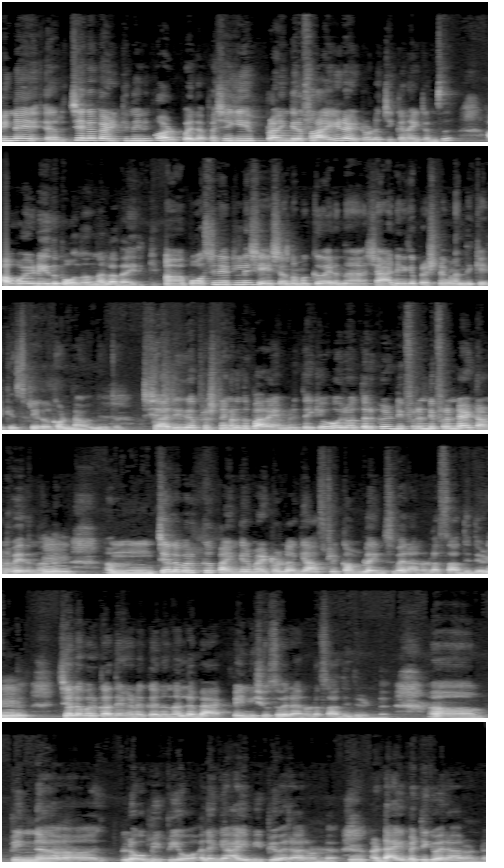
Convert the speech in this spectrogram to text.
പിന്നെ ഇറച്ചിയൊക്കെ കഴിക്കുന്നതിനും കുഴപ്പമില്ല. പക്ഷെ ഈ ഭയങ്കര ഫ്രൈഡ് ആയിട്ടുള്ള ചിക്കൻ ഐറ്റംസ് അവോയ്ഡ് ചെയ്ത് പോകുന്നത് നല്ലതായിരിക്കും. പോസ്റ്റ്നേറ്റലിന് ശേഷം നമുക്ക് വരുന്ന ശാരീരിക പ്രശ്നങ്ങൾ എന്തൊക്കെയായിരിക്കും സ്ത്രീകൾക്ക് ഉണ്ടാവുന്നത്? ശാരീരിക പ്രശ്നങ്ങൾ എന്ന് പറയുമ്പോഴത്തേക്ക് ഓരോരുത്തർക്ക് ഡിഫറെന്റ് ഡിഫറെന്റ് ആയിട്ടാണ് വരുന്നത്. ചിലവർക്ക് ഭയങ്കരമായിട്ടുള്ള ഗ്യാസ്ട്രിക് കംപ്ലൈൻസ് വരാനുള്ള സാധ്യതയുണ്ട്. ചിലവർക്ക് അതേ കണക്കിന് നല്ല ബാക്ക് പെയിൻ ഇഷ്യൂസ് വരാനുള്ള സാധ്യതയുണ്ട്. ആം, പിന്നെ ലോ ബി പിയോ അല്ലെങ്കിൽ ഹൈ ബി പി വരാറുണ്ട്. ഡയബറ്റിക് വരാറുണ്ട്.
